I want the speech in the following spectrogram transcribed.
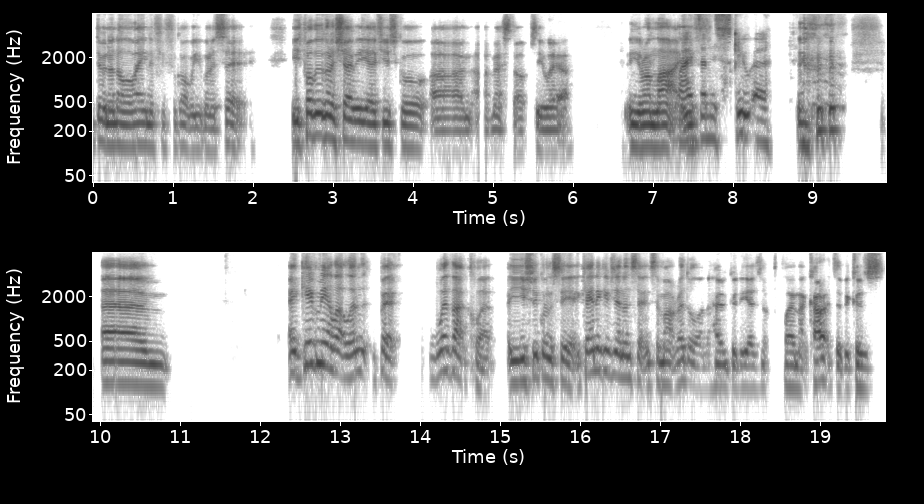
doing another line if you forgot what you're going to say. He's probably going to shout at you if you go, um, "I've messed up. See you later." And you're on live. Rides on his scooter. um, it gave me a little, in, but with that clip, you should go and see it. It kind of gives you an insight into Matt Riddle and how good he is at playing that character because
